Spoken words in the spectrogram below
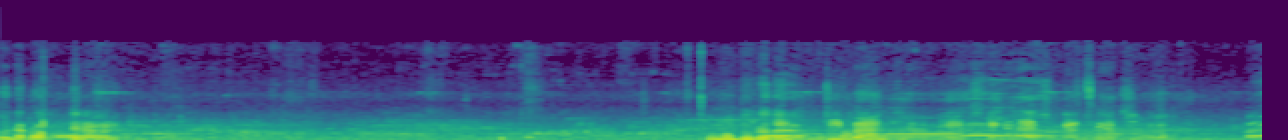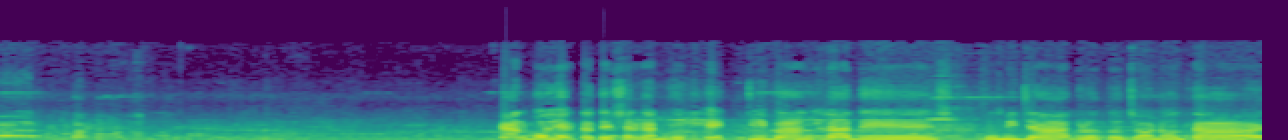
ওটা রক্তের আমার তোমার দূরে দাও একটি বাংলাদেশ। এখানে আসো কাছে আসো। গান বলি একটা দেশের গান বলি। একটি বাংলাদেশ তুমি জাগ্রত জনতার।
